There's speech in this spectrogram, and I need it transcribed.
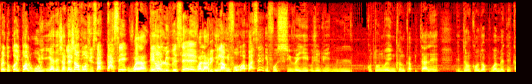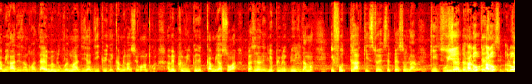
vers de quoi étoile rouge. Oui, il y a des gens Les gens vont juste à casser voilà, et enlever ces briques-là pour faut, pouvoir passer. Il faut surveiller. Aujourd'hui, Cotonou est une grande capitale, hein, et donc on doit pouvoir mettre des caméras à des endroits. D'ailleurs, même le gouvernement a déjà dit que les caméras seront, en tout cas, avait prévu que les caméras soient placées dans les lieux publics, bien évidemment. Il faut traquer ces personnes-là qui oui. se donnent allô, allô, allô,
